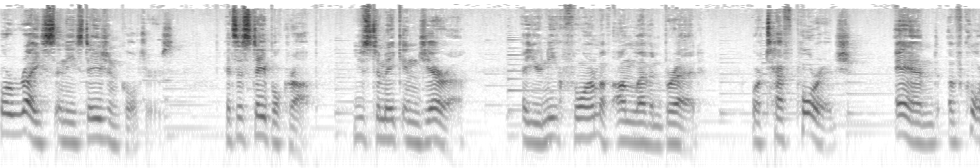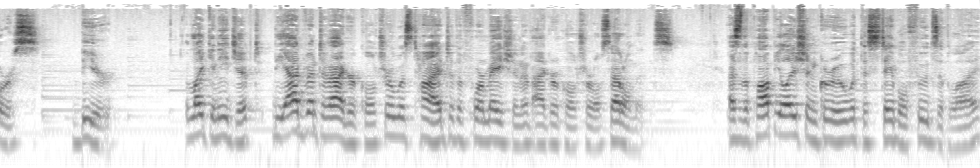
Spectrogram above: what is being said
or rice in East Asian cultures. It's a staple crop, used to make injera, a unique form of unleavened bread, or teff porridge, and, of course, beer. Like in Egypt, the advent of agriculture was tied to the formation of agricultural settlements. As the population grew with the stable food supply,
